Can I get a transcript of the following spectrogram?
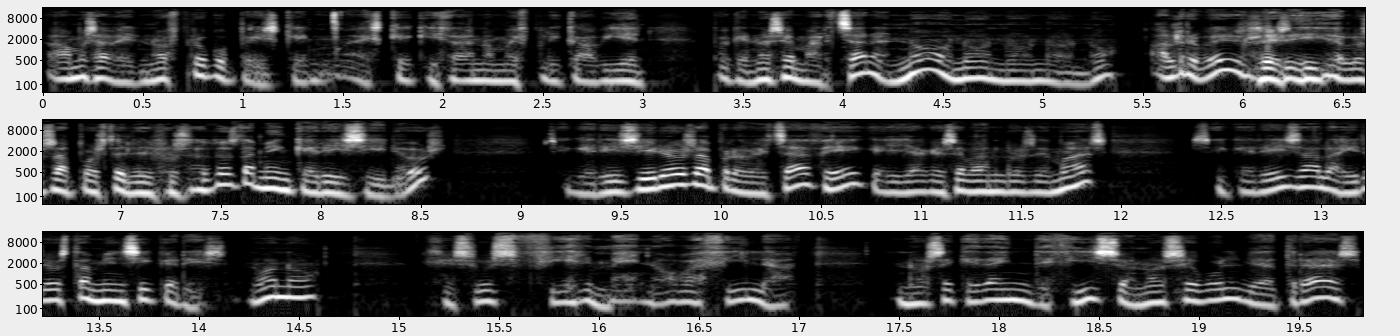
vamos a ver, no os preocupéis, que es que quizá no me he explicado bien, para que no se marcharan. No, no, no, no, no. Al revés, les dice a los apóstoles, vosotros también queréis iros. Si queréis iros, aprovechad, ¿eh? que ya que se van los demás, si queréis, la iros también si queréis. No, no. Jesús firme, no vacila, no se queda indeciso, no se vuelve atrás.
